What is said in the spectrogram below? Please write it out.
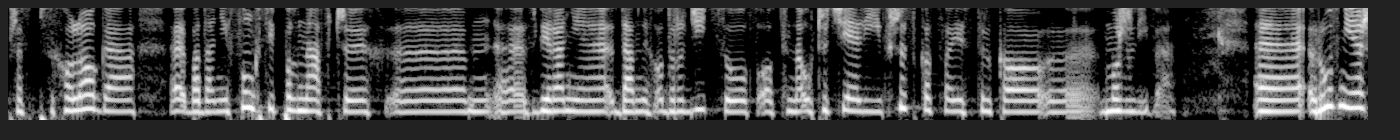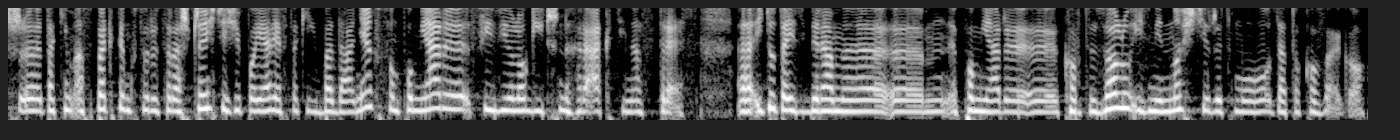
przez psychologa, badanie funkcji poznawczych, zbieranie danych od rodziców, od nauczycieli, wszystko, co jest tylko e, możliwe. E, również e, takim aspektem, który coraz częściej się pojawia w takich badaniach, są pomiary fizjologicznych reakcji na stres. I tutaj zbieramy pomiary kortyzolu i zmienności rytmu zatokowego,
